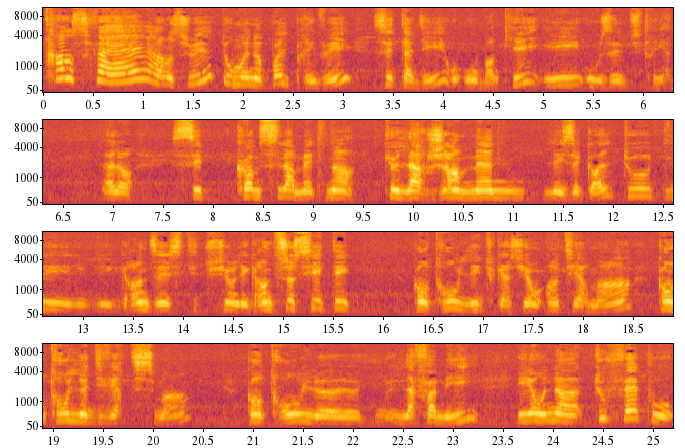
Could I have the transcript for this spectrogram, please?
transfère ensuite au monopole privé, c'est-à-dire aux banquiers et aux industriels. Alors, c'est comme cela maintenant que l'argent mène les écoles, toutes les, grandes institutions, les grandes sociétés contrôlent l'éducation entièrement, contrôlent le divertissement, contrôlent euh, la famille, et on a tout fait pour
